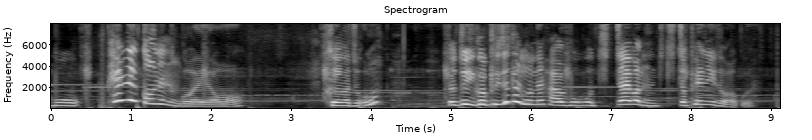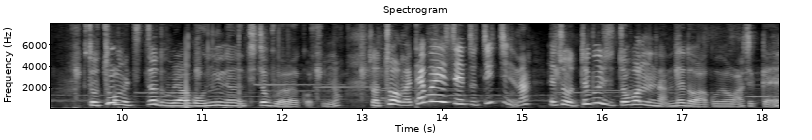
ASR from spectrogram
뭐 펜을 꺼내는 거예요. 그래가지고, 어? 나도 이거 비슷한 거네? 아, 보고 진짜 해봤는데 진짜 펜이더라고요. 저 처음에 진짜 놀라고 언니는 진짜 보여했거든요. 저 처음에 태블릿에도 찌찌 있나? 해서 태블릿 써봤는데 안 되더라고요. 아쉽게.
